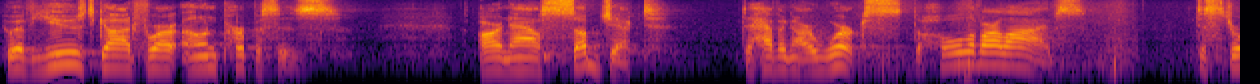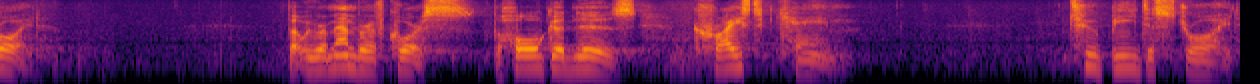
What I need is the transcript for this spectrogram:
who have used God for our own purposes, are now subject to having our works, the whole of our lives, destroyed. But we remember, of course, the whole good news Christ came to be destroyed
